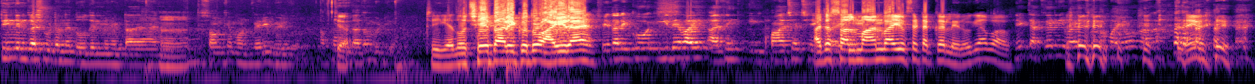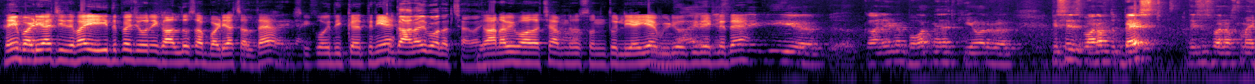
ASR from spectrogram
तीन दिन का शूट हमने दो दिन में निपटाया हाँ। है song came out very beautiful आपको बताता हूँ वीडियो ठीक है तो छह तारीख को तो आ ही रहा है। छह तारीख को ईद है भाई आई थिंक पाँच या छह अच्छा सलमान भाई उससे टक्कर ले लो क्या आप? नहीं टक्कर नहीं भाई भाइयों नहीं नहीं बढ़िया चीज़ है भाई ईद पे जो निकाल दो सब बढ़िया चलता है। उसकी कोई दिक्कत नहीं है। गाना भी बहुत अच्छा है भाई। गाना भी बहुत अच्छा है हमने तो सुन तो लिया ही है वीडियोस भी देख लेते हैं। कि गाने में बहुत मेहनत की और this is one of the best this is one of my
